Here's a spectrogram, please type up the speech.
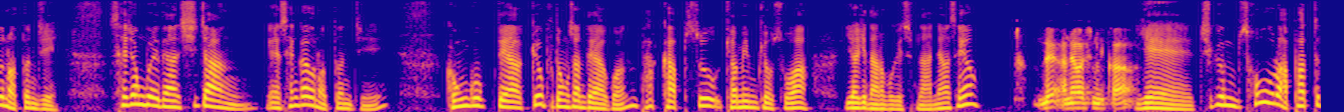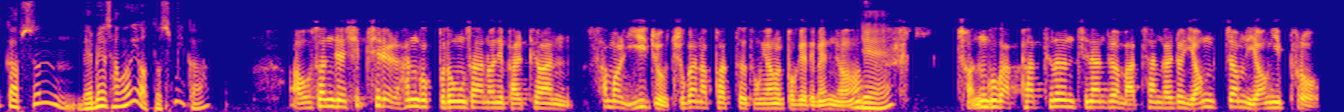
은 어떤지, 새 정부에 대한 시장의 생각은 어떤지, 건국대학교 부동산대학원 박합수 겸임 교수와 이야기 나눠보겠습니다. 안녕하세요. 네, 안녕하십니까. 예, 지금 서울 아파트 값은 매매 상황이 어떻습니까? 아, 우선 이제 17일 한국부동산원이 발표한 3월 2주 주간 아파트 동향을 보게 되면요. 예. 전국 아파트는 지난주와 마찬가지로 0.02%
